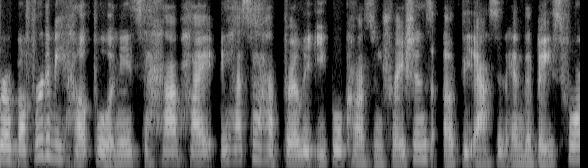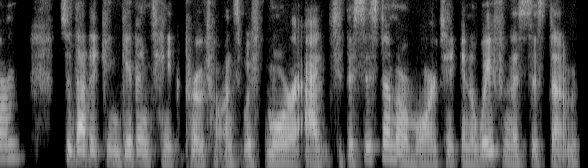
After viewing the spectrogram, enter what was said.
for a buffer to be helpful, it needs to have high, it has to have fairly equal concentrations of the acid and the base form so that it can give and take protons with more added to the system or more taken away from the system.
